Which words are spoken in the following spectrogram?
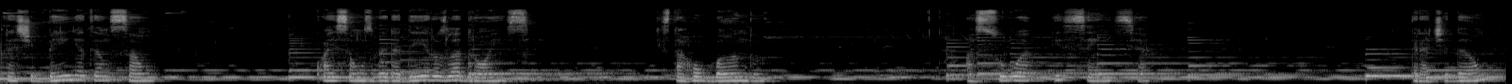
Preste bem atenção quais são os verdadeiros ladrões que está roubando a sua essência. Gratidão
